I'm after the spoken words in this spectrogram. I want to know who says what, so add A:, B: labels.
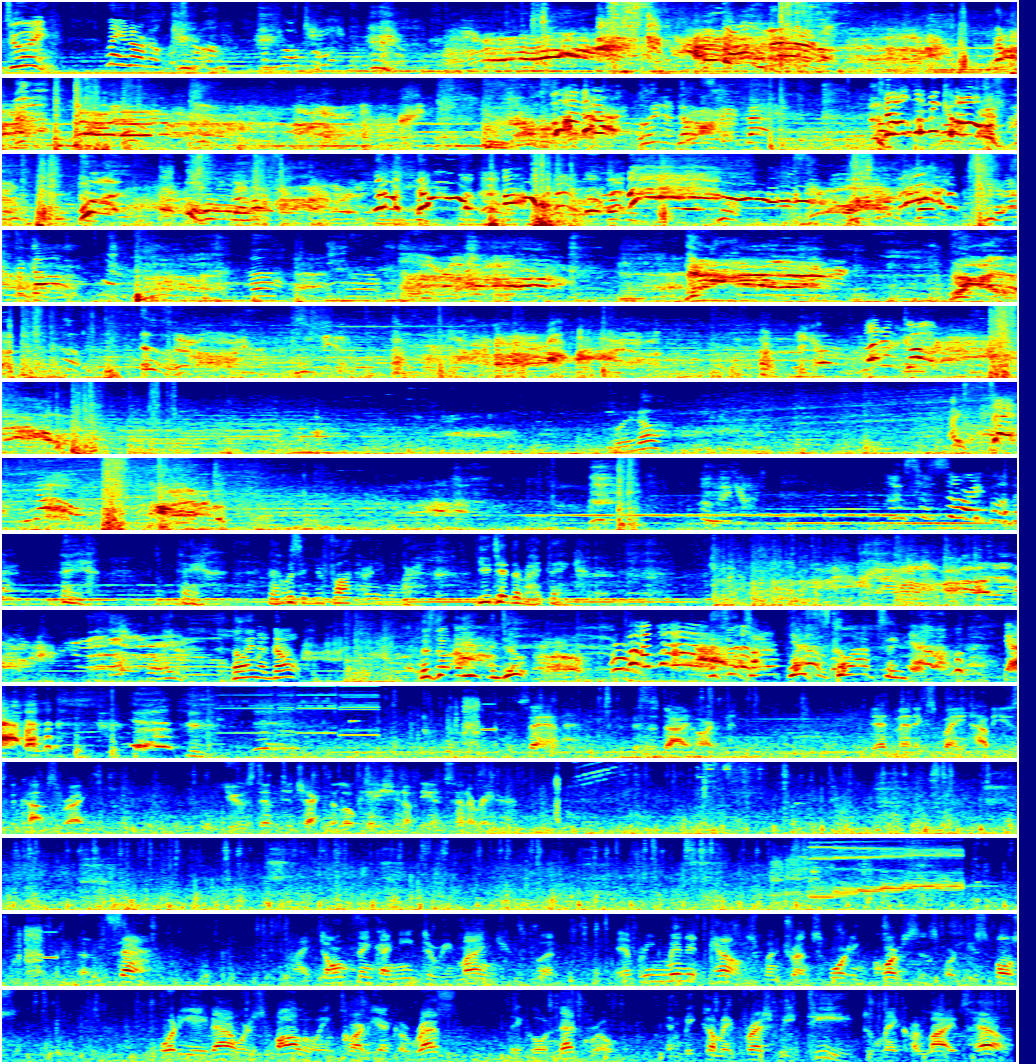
A: you doing?
B: Leonardo, what's wrong? Are you okay?
C: Elena?
D: I said no!
B: Oh my god. I'm so sorry, Father.
C: Hey, hey, that wasn't your father anymore. You did the right thing. Elena, Elena, no! There's nothing you can do! Papa! This entire place is collapsing!
E: Sam, this is Die Hardman. Deadman explained how to use the cuffs, right? Use them to check the location of the incinerator.
F: Sam, I don't think I need to remind you, but every minute counts when transporting corpses for disposal. 48 hours following cardiac arrest, they go necro and become a fresh BT to make our lives hell.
